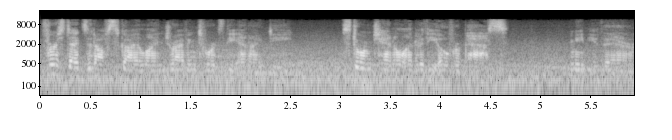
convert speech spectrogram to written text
First exit off Skyline, driving towards the NID. Storm channel under the overpass. Meet you there.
